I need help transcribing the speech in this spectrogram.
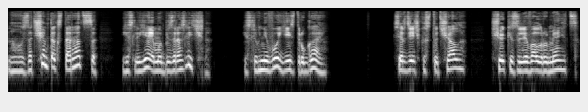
Но зачем так стараться, если я ему безразлична? Если у него есть другая? Сердечко стучало, щеки заливал румянец.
